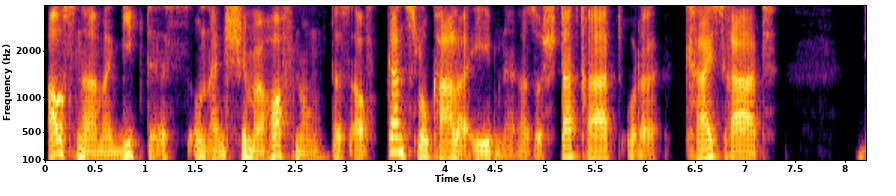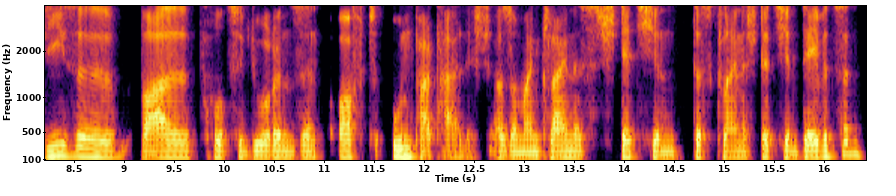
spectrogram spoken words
Ausnahme gibt es und ein Schimmer Hoffnung, dass auf ganz lokaler Ebene, also Stadtrat oder Kreisrat, diese Wahlprozeduren sind oft unparteilich. Also mein kleines Städtchen, das kleine Städtchen Davidson,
